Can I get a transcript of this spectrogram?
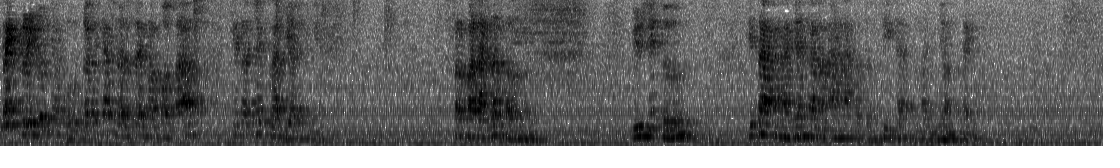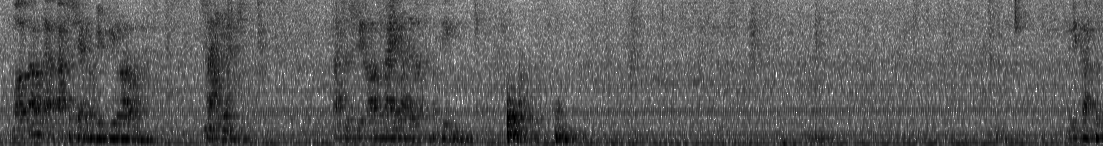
Trik berikutnya bu, ketika sudah selesai proposal, kita cek plagiasinya. Per paragraf kalau. Di situ kita akan ajarkan anak-anak untuk tidak menyontek. Mau tahu nggak kasus yang lebih viral? Saya. Kasus viral saya adalah seperti ini. Ini kasus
